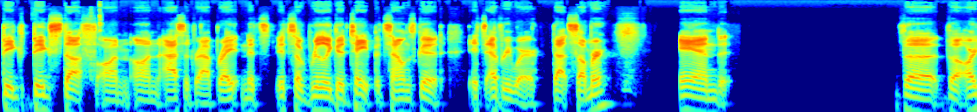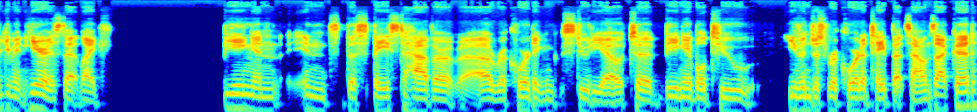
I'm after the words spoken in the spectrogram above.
big big stuff on on acid rap, right? And it's it's a really good tape. It sounds good. It's everywhere that summer, and the the argument here is that like being in in the space to have a, a recording studio to being able to even just record a tape that sounds that good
